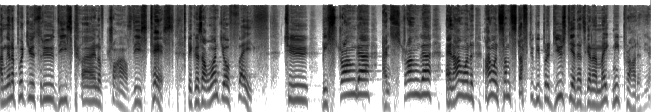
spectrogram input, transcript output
I'm going to put you through these kind of trials, these tests, because I want your faith to be stronger and stronger, and I want, I want some stuff to be produced here that's going to make me proud of you.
